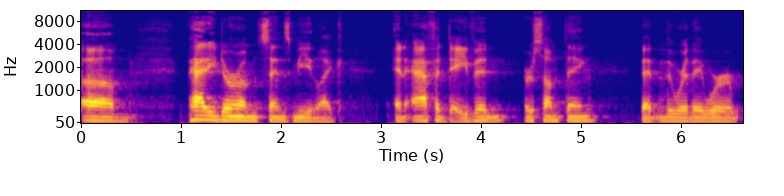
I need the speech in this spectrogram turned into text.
Um, Patty Durand sends me like an affidavit or something that where they were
